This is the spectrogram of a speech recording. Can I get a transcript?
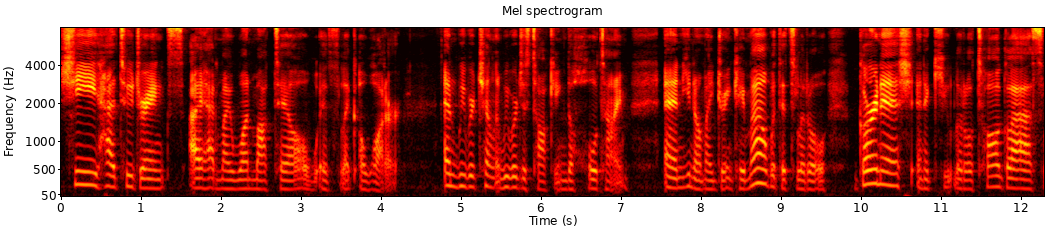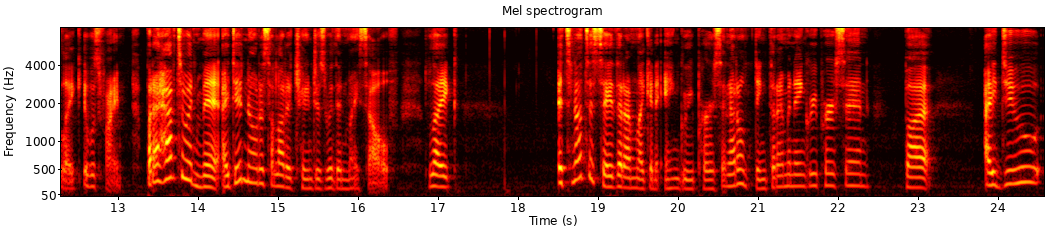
she had two drinks. I had my one mocktail with like a water. And we were chilling. We were just talking the whole time. And, you know, my drink came out with its little garnish and a cute little tall glass. Like, it was fine. But I have to admit, I did notice a lot of changes within myself. Like, it's not to say that I'm like an angry person. I don't think that I'm an angry person, but I do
